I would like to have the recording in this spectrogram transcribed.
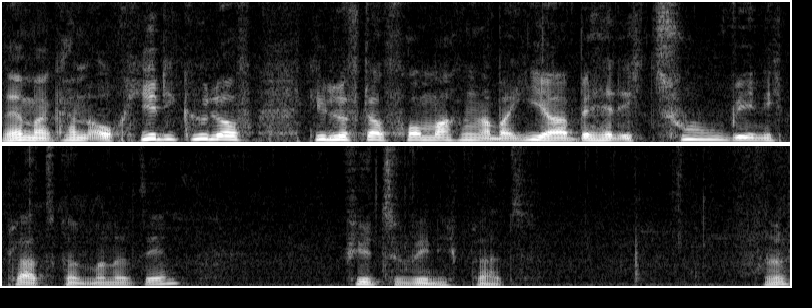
Ne, man kann auch hier die Kühler, die Lüfter vormachen, aber hier hätte ich zu wenig Platz. Könnte man das sehen? Viel zu wenig Platz. Ne?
